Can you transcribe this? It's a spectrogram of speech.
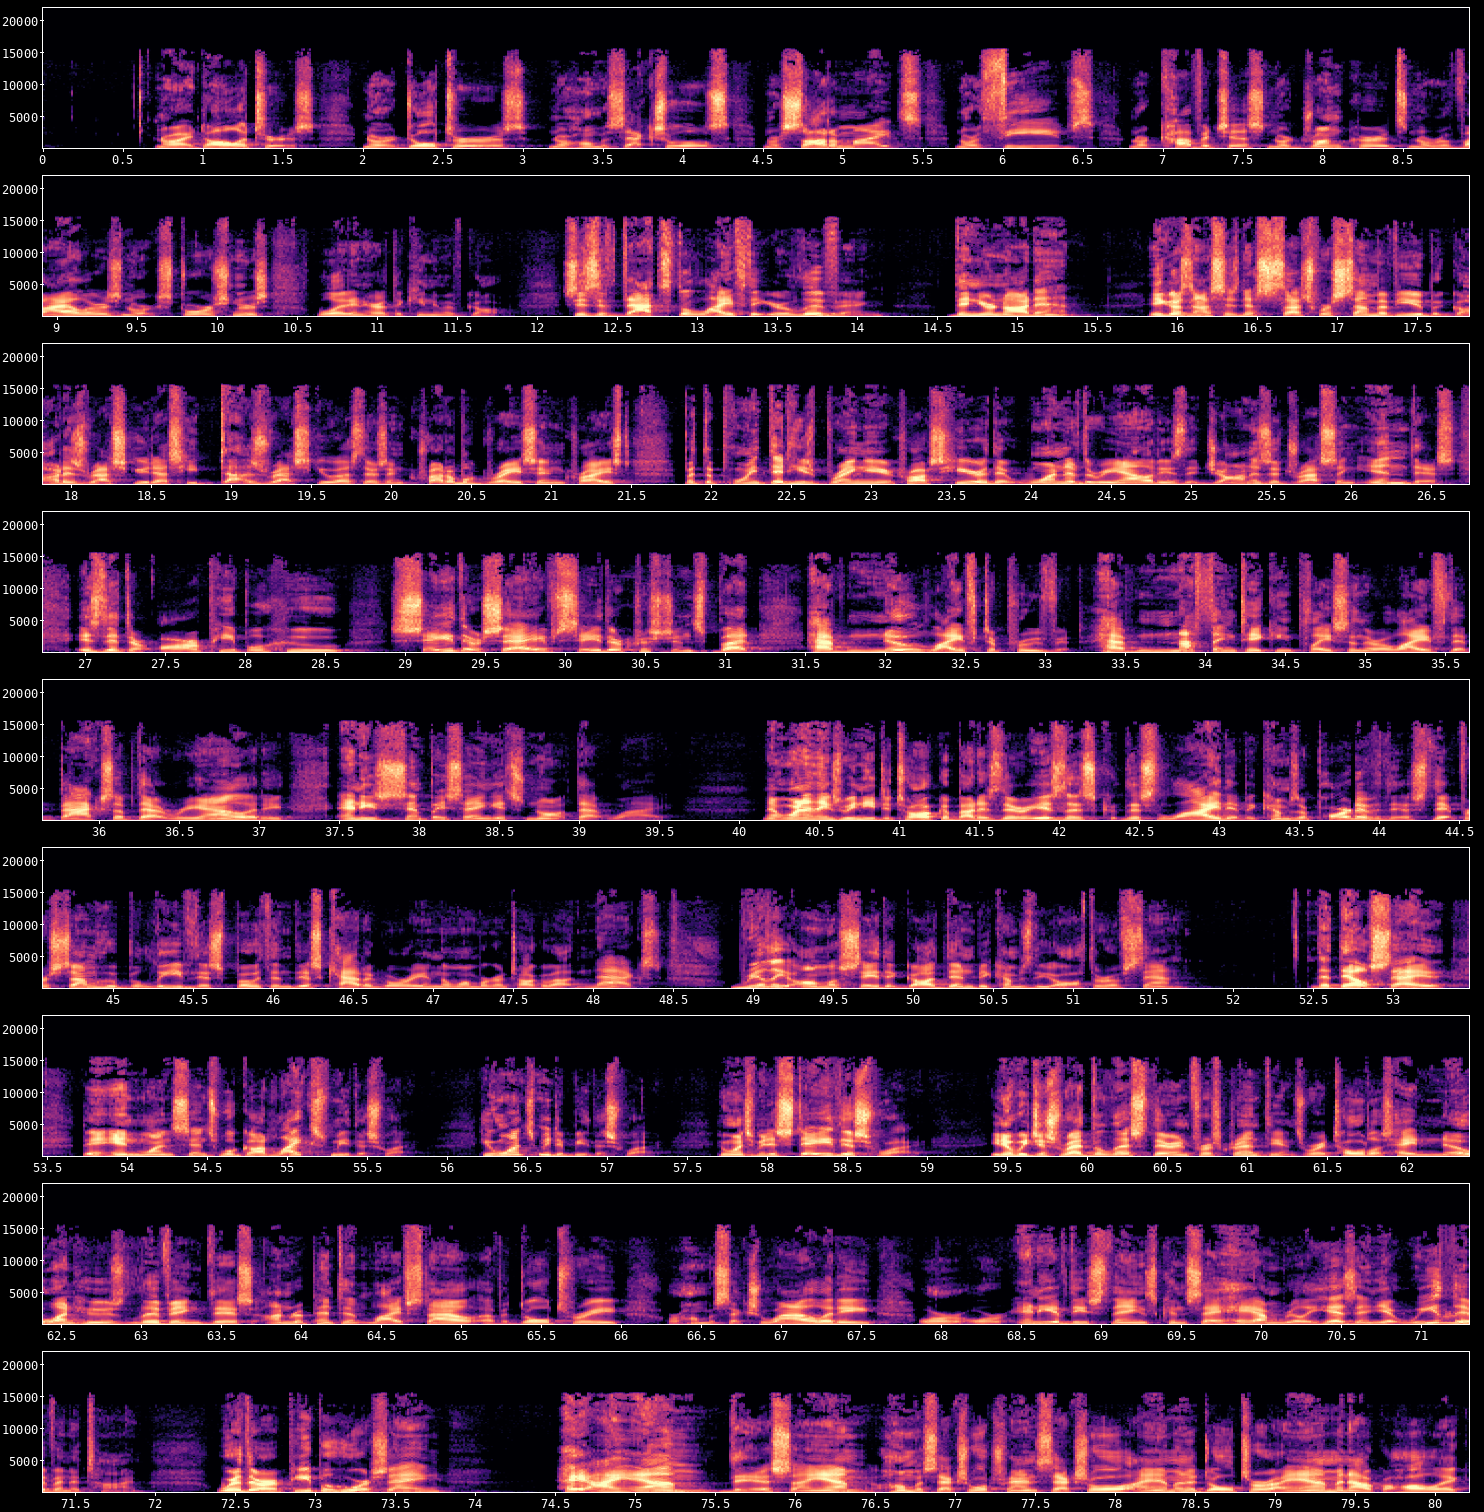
nor idolaters, nor adulterers, nor homosexuals, nor sodomites, nor thieves, nor covetous, nor drunkards, nor revilers, nor extortioners will inherit the kingdom of God. He says, if that's the life that you're living, then you're not in. And he goes now says, Now such were some of you, but God has rescued us. He does rescue us. There's incredible grace in Christ. But the point that he's bringing across here, that one of the realities that John is addressing in this, is that there are people who say they're saved, say they're Christians, but have no life to prove it, have nothing taking place in their life that backs up that reality. And he's simply saying it's not that way. Now, one of the things we need to talk about is there is this, this lie that becomes a part of this, that for some who believe this, both in this category and the one we're going to talk about next, really almost say that God then becomes the author of sin. That they'll say, in one sense, well, God likes me this way. He wants me to be this way. He wants me to stay this way. You know, we just read the list there in 1 Corinthians where it told us hey, no one who's living this unrepentant lifestyle of adultery or homosexuality or, or any of these things can say, hey, I'm really his. And yet we live in a time where there are people who are saying, hey, I am this, I am homosexual, transsexual, I am an adulterer, I am an alcoholic,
